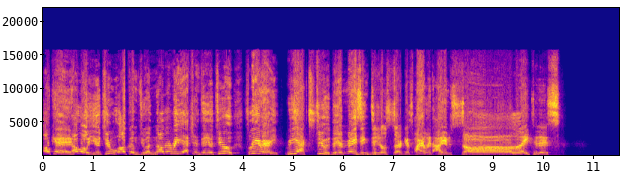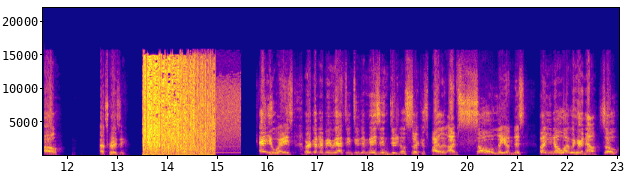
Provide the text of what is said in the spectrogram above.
Okay, hello YouTube, welcome to another reaction video to Fleetway reacts to the amazing Digital Circus pilot. I am so late to this. Oh, that's crazy. Anyways, we're gonna be reacting to the amazing Digital Circus pilot. I'm so late on this, but you know what, we're here now. So,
